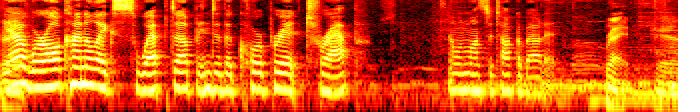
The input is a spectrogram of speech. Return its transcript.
Yeah, we're all kind of like swept up into the corporate trap. No one wants to talk about it. Right. Yeah.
